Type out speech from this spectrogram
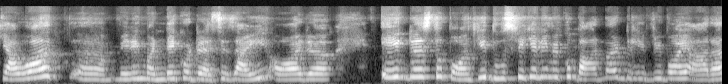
क्या हुआ? मेरी मंडे को ड्रेसेस आई और एक ड्रेस तो पहुँच गई। दूसरी के लिए मेरे को बार बार डिलीवरी बॉय आ रहा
